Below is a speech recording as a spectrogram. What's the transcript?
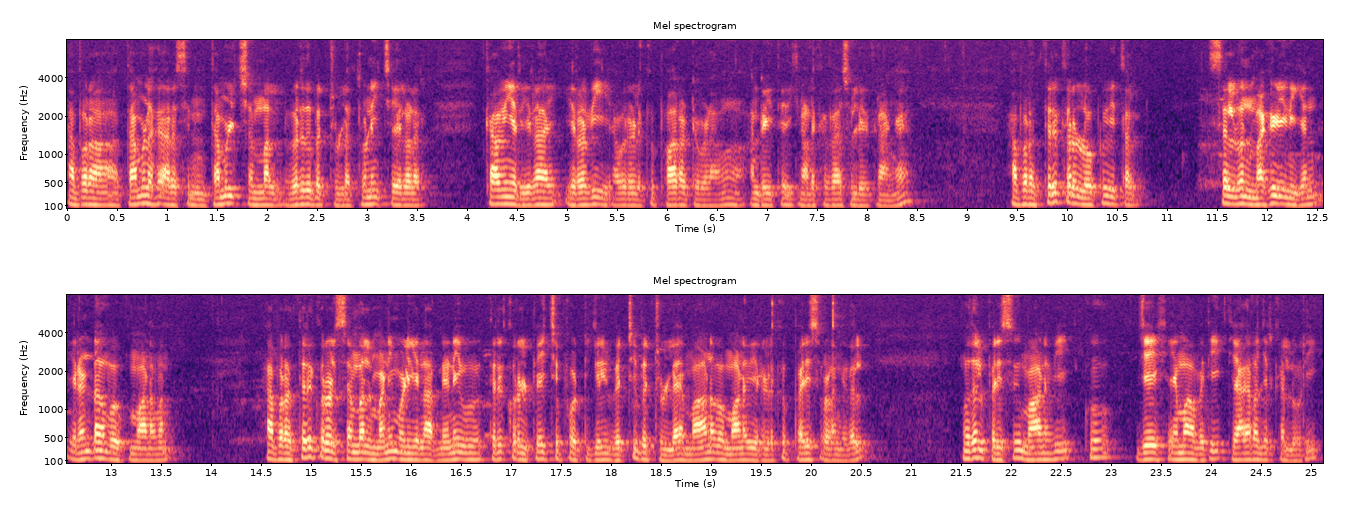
அப்புறம் தமிழக அரசின் தமிழ்ச் செம்மல் விருது பெற்றுள்ள துணைச் செயலாளர் கவிஞர் இராய் இரவி அவர்களுக்கு பாராட்டு விழாவும் அன்றைய தேதிக்கு நடக்கிறதா சொல்லியிருக்கிறாங்க. அப்புறம் திருக்குறள் ஒப்புவித்தல். செல்வன் மகிழினியன் இரண்டாம் வகுப்பு மாணவன். அப்புறம் திருக்குறள் செம்மல் மணிமொழியினார் நினைவு திருக்குறள் பேச்சுப் போட்டியில் வெற்றி பெற்றுள்ள மாணவ மாணவியர்களுக்கு பரிசு வழங்குதல். முதல் பரிசு மாணவி கு. ஜே. ஹேமாவதி தியாகராஜர் கல்லூரி.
